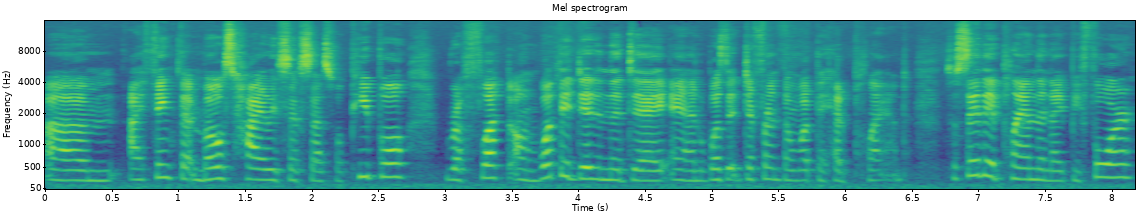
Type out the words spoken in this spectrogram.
um, I think that most highly successful people reflect on what they did in the day and was it different than what they had planned. So, say they planned the night before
